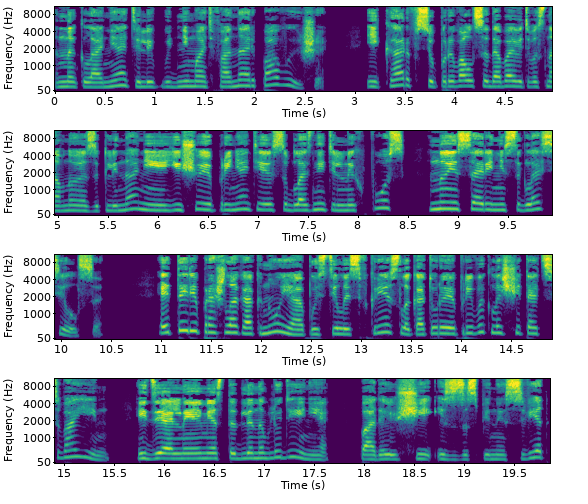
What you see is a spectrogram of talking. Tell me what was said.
наклонять или поднимать фонарь повыше. Икар все порывался добавить в основное заклинание еще и принятие соблазнительных поз, но Исари не согласился. Этери прошла к окну и опустилась в кресло, которое привыкла считать своим. Идеальное место для наблюдения. Падающий из-за спины свет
